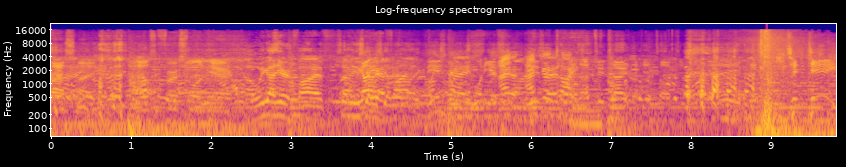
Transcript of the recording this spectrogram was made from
last night. That was the first one here. Uh, we got here at 5. Some of these guys got here like These guys, I, I go talk. Not too tight. Today,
